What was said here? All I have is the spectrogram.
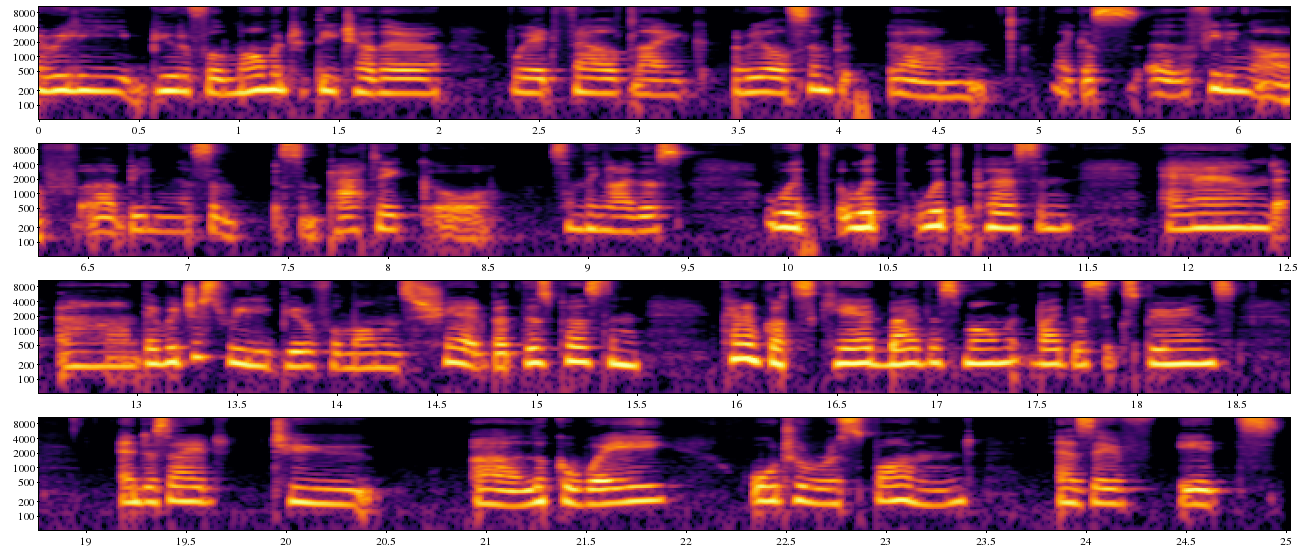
a really beautiful moment with each other where it felt like a real simp- um, like a, a, feeling of uh, being some sympathetic or something like this with with with the person. And uh, they were just really beautiful moments shared. But this person kind of got scared by this moment by this experience and decided to uh, look away or to respond as if it's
